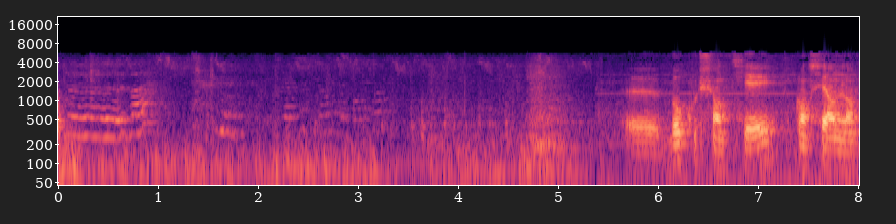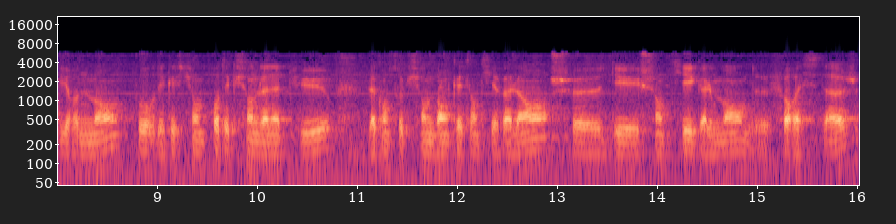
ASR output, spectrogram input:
Euh, beaucoup de chantiers concernent l'environnement pour des questions de protection de la nature, la construction de banquettes anti-avalanche, euh, des chantiers également de forestage.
